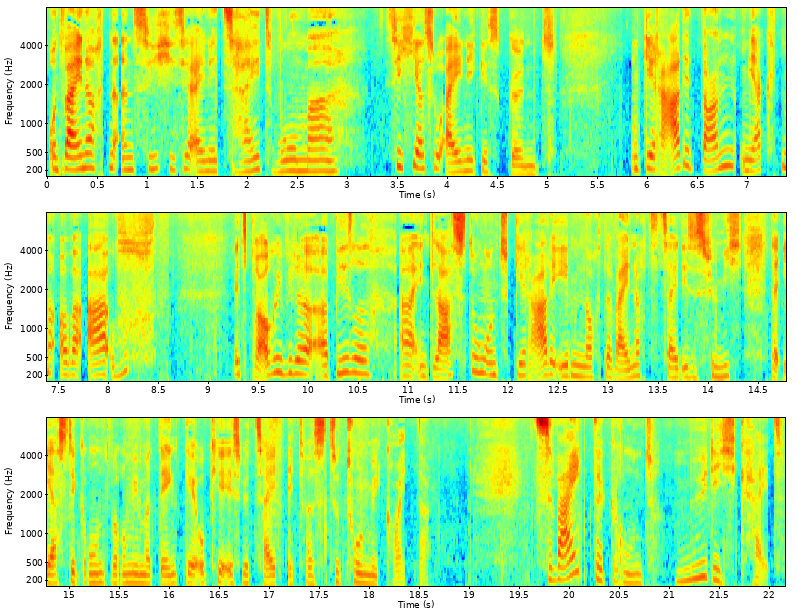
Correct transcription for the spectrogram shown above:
Und Weihnachten an sich ist ja eine Zeit, wo man sich ja so einiges gönnt. Und gerade dann merkt man aber auch, uff, jetzt brauche ich wieder ein bisschen äh, Entlastung und gerade eben nach der Weihnachtszeit ist es für mich der erste Grund, warum ich mir denke, okay, es wird Zeit, etwas zu tun mit Kräuter. Zweiter Grund, Müdigkeit.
